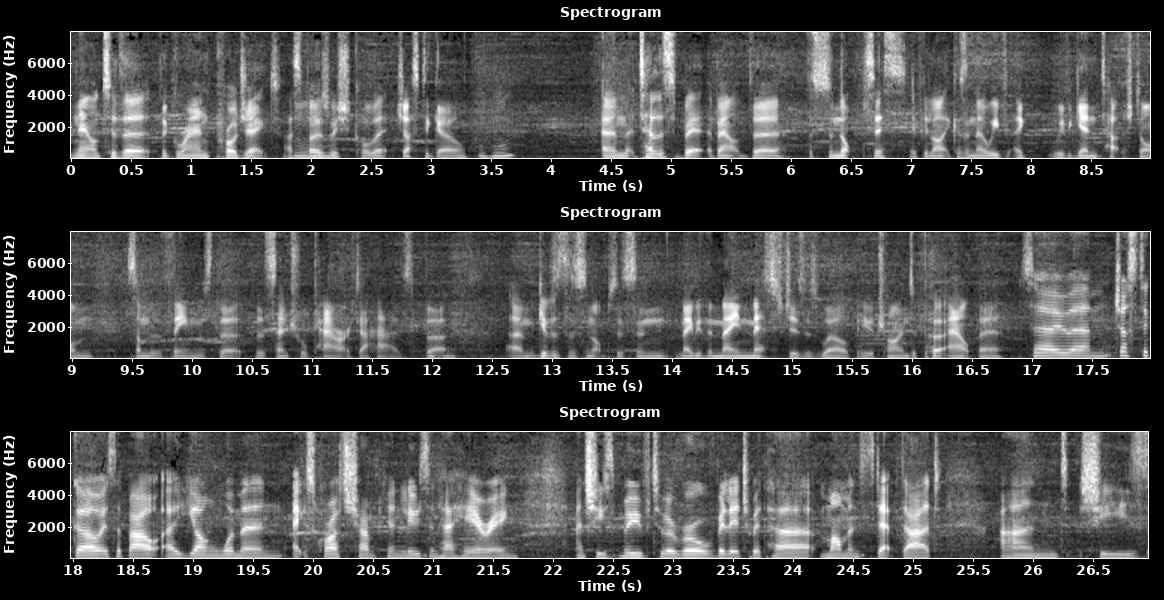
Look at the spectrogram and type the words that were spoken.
Now to the the grand project, I suppose mm-hmm. we should call it, just a girl. Mm-hmm. Um, tell us a bit about the, the synopsis, if you like, because I know we've uh, we've again touched on some of the themes that the central character has, but mm-hmm. Um, give us the synopsis and maybe the main messages as well that you're trying to put out there. So, um, Just a Girl is about a young woman, ex karate champion, losing her hearing, and she's moved to a rural village with her mum and stepdad, and she's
